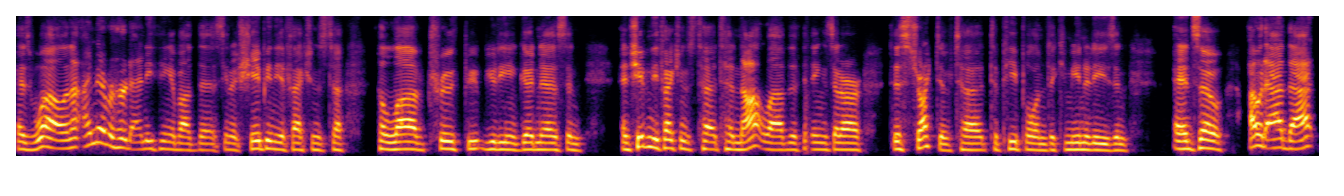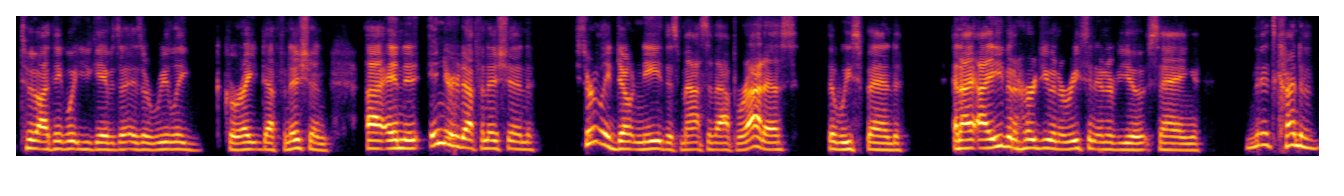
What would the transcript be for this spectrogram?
as well. And I, I, never heard anything about this, you know, shaping the affections to to love truth, beauty, and goodness, and and shaping the affections to to not love the things that are destructive to to people and to communities. And and so I would add that to I think what you gave is a, is a really great definition. Uh, and in your definition, you certainly don't need this massive apparatus that we spend. And I, I even heard you in a recent interview saying it's kind of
